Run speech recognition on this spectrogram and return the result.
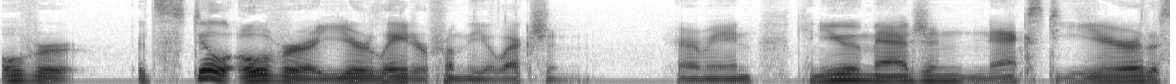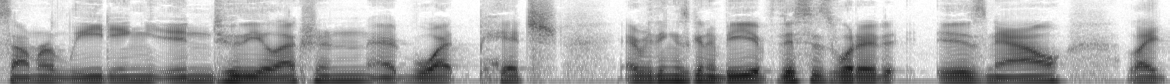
over. It's still over a year later from the election. I mean? Can you imagine next year, the summer leading into the election, at what pitch everything is going to be if this is what it is now? Like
